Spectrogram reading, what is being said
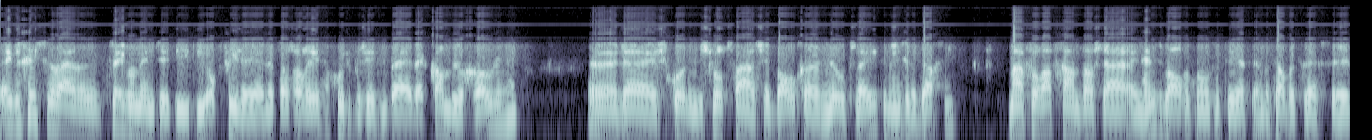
even gisteren waren er twee momenten die, die opvielen. En dat was allereerst een goede beslissing bij, bij Cambuur Groningen. Uh, daar scoorde in de slotfase Balker 0-2, tenminste dat dacht hij. Maar voorafgaand was daar een hensbal geconstateerd. En wat dat betreft uh,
